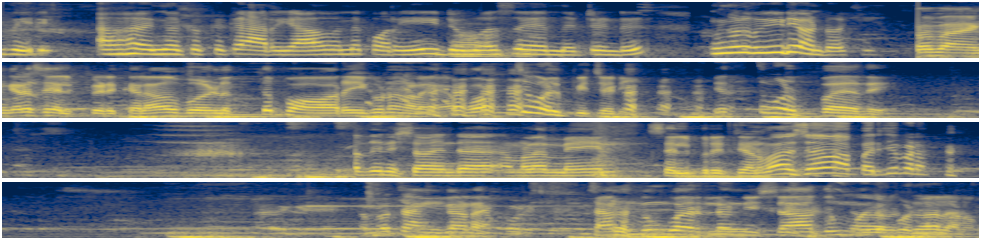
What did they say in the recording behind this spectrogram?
പേര്. ആ, നിങ്ങൾക്കൊക്കെ അറിയാവുന്ന കുറേ യൂട്യൂബേഴ്സ് വന്നിട്ടുണ്ട്. നിങ്ങൾ വീഡിയോ ഉണ്ടോ ഭയങ്കര സെൽഫി എടുക്കലോ. വെളുത്ത് പാറി കൂടെ കളയാ കുറച്ച് വെളുപ്പിച്ചടി. എത്ര വെളുപ്പായത്? അത് നിഷാദിന്റെ നമ്മളെ മെയിൻ സെലിബ്രിറ്റി ആണ്. വാ, വാ, പരിചയപ്പെടാം. ചങ്കാണ്. ചങ്കും കൊരലും നിഷാദും ഓരോ പെണ്ണുങ്ങളും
